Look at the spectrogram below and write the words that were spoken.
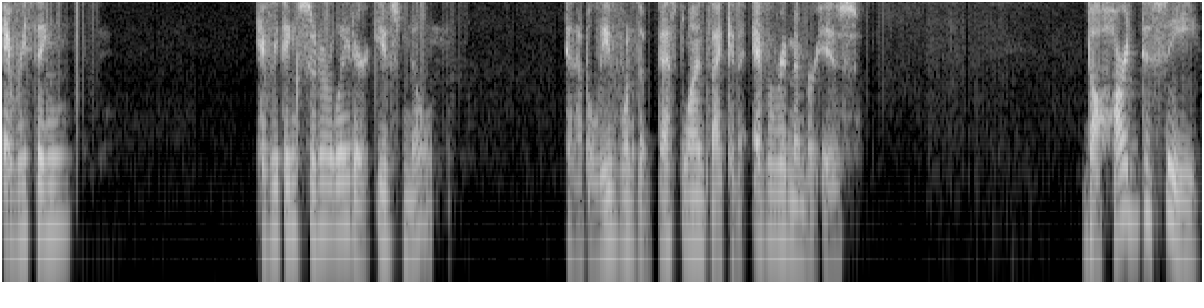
everything everything sooner or later is known. And I believe one of the best lines I can ever remember is the hard to see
